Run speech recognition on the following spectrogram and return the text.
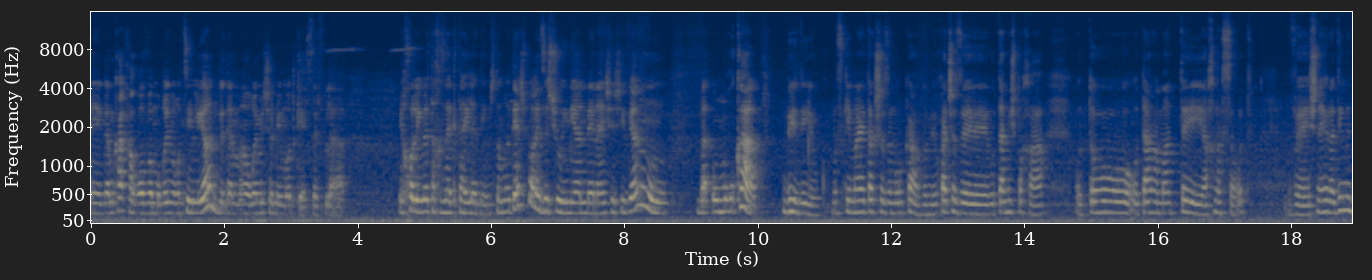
אה, גם ככה רוב המורים רוצים להיות, וגם ההורים משלמים עוד כסף ל... יכולים לתחזק את הילדים. זאת אומרת, יש פה איזשהו עניין בעיניי ששוויון הוא, הוא מורכב. בדיוק. מסכימה איתך שזה מורכב, במיוחד שזה אותה משפחה, אותו, אותה רמת אה, הכנסות, ושני ילדים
